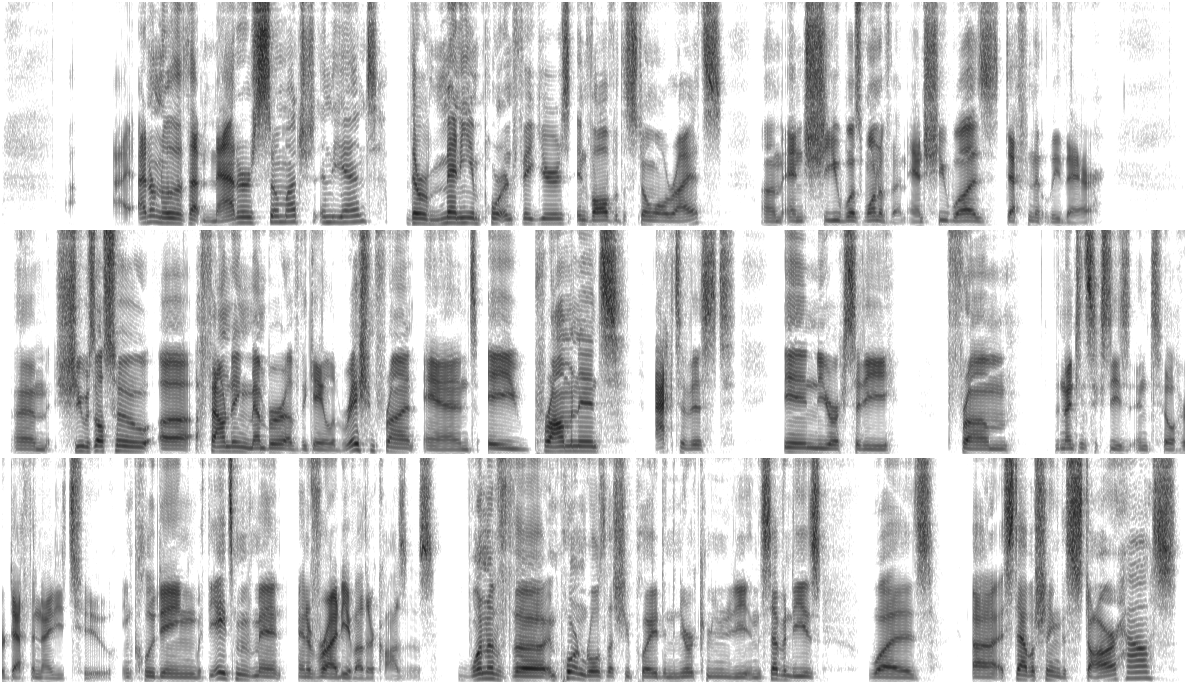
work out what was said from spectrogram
I, I don't know that that matters so much in the end. There were many important figures involved with the Stonewall riots, um, and she was one of them, and she was definitely there. Um, she was also uh, a founding member of the Gay Liberation Front and a prominent activist in New York City from the 1960s until her death in 92, including with the AIDS movement and a variety of other causes. One of the important roles that she played in the New York community in the 70s was uh, establishing the Star House.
